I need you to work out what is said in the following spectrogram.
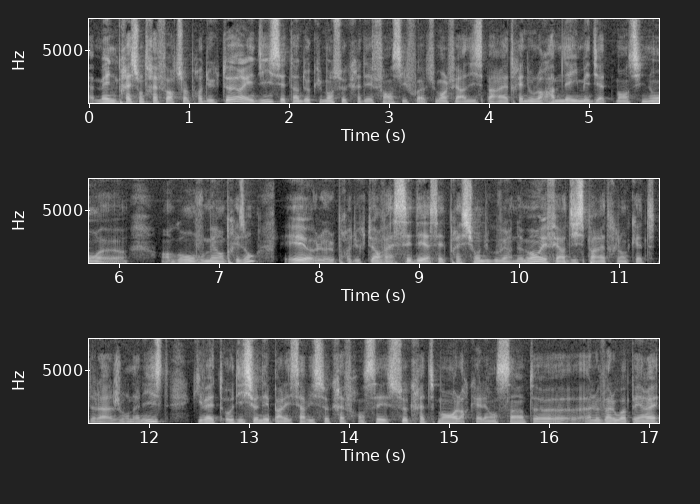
euh, met une pression très forte sur le producteur et dit c'est un document secret défense, il faut absolument le faire disparaître et nous le ramener immédiatement, sinon, euh, en gros, on vous met en prison. Et le, producteur va céder à cette pression du gouvernement et faire disparaître l'enquête de la journaliste, qui va être auditionnée par les services secrets français secrètement alors qu'elle est enceinte à Levallois-Perret.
